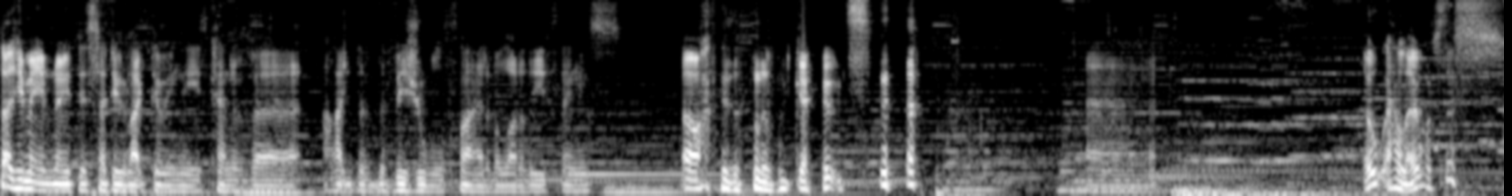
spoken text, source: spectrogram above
So as you may have noticed, I do like doing these kind of, uh, I like the, the visual side of a lot of these things. Oh, there's a little goat. uh... Oh, hello, what's this?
